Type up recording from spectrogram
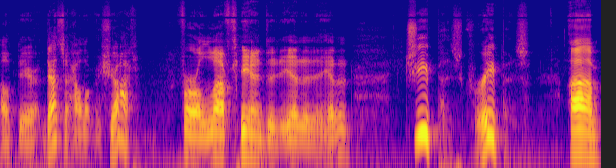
out there. That's a hell of a shot for a left-handed hitter to hit it. Jeepers creepers. Um,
